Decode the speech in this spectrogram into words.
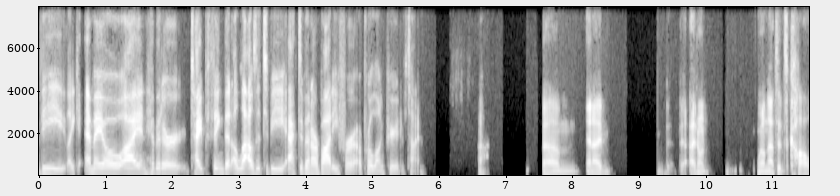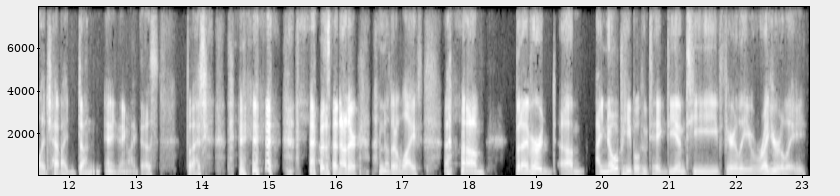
the like MAOI inhibitor type thing that allows it to be active in our body for a prolonged period of time. Ah. Um, and I, I don't, well, not since college have I done anything like this, but that was another, another life. Um, but I've heard, um, I know people who take DMT fairly regularly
